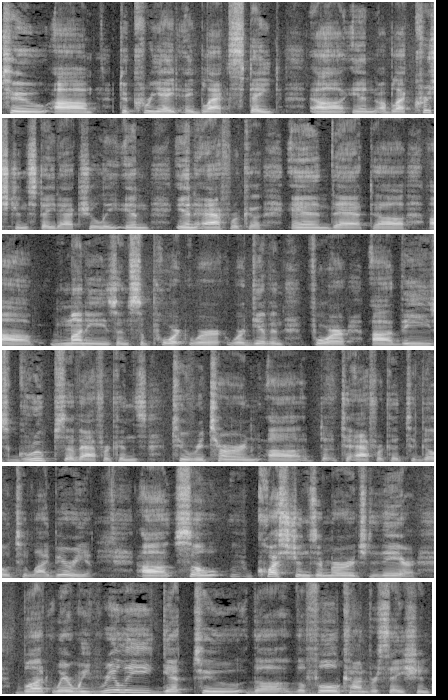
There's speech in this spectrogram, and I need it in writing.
to, uh, to create a black state uh, in a black Christian state, actually, in, in Africa, and that uh, uh, monies and support were, were given for uh, these groups of Africans to return uh, to, to Africa to go to Liberia. Uh, so questions emerged there. But where we really get to the, the full conversation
